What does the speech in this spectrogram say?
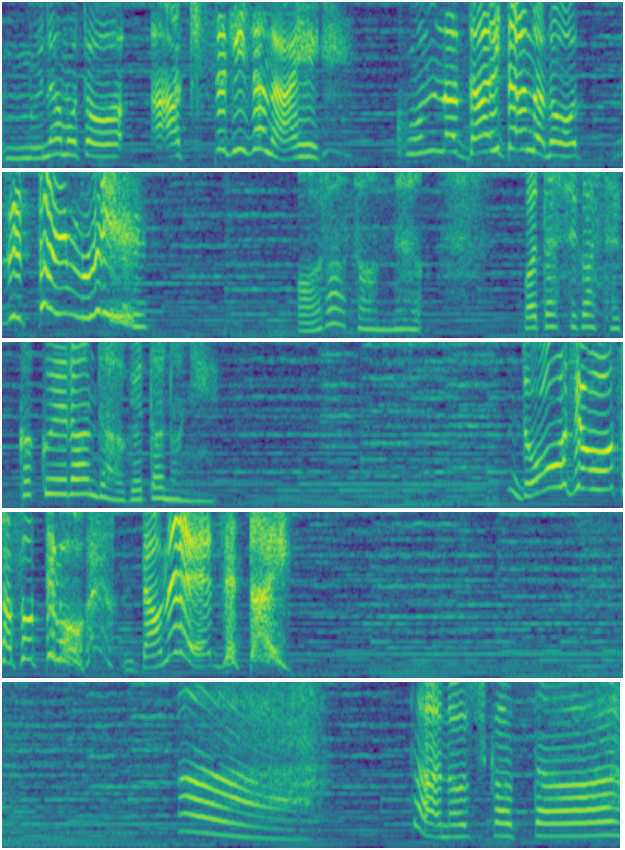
胸元開きすぎじゃない？こんな大胆なの絶対無理。あら残念。私がせっかく選んであげたのに。同情を誘ってもダメ！絶対！はあ楽しかった。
